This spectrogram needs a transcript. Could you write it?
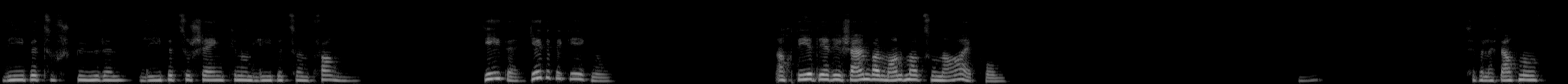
Liebe zu spüren, Liebe zu schenken und Liebe zu empfangen. Jede, jede Begegnung. Auch dir, der dir scheinbar manchmal zu nahe kommt. Es ist vielleicht auch nur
